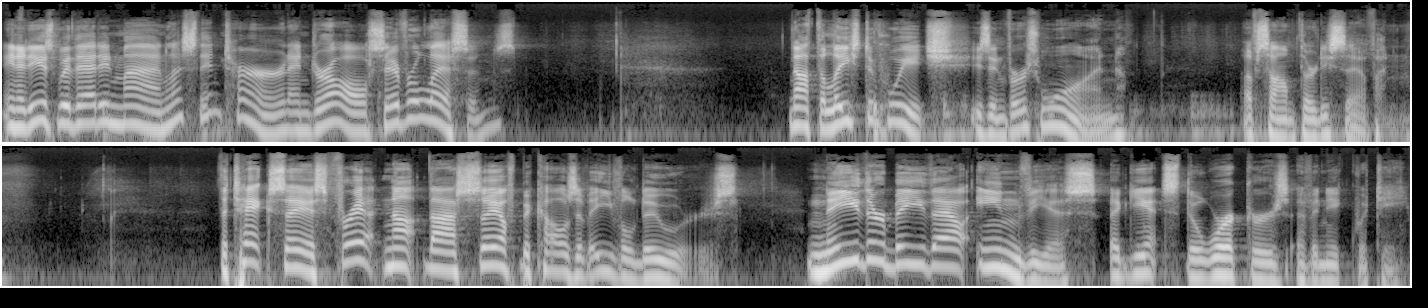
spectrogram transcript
And it is with that in mind, let's then turn and draw several lessons, not the least of which is in verse 1 of Psalm 37. The text says, Fret not thyself because of evildoers Neither be thou envious against the workers of iniquity.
